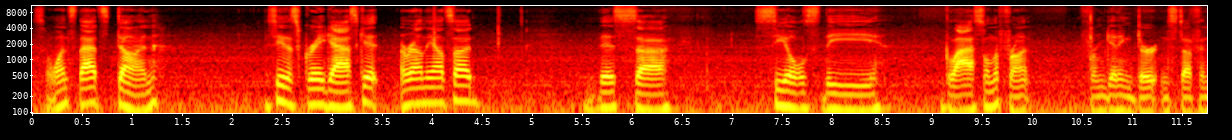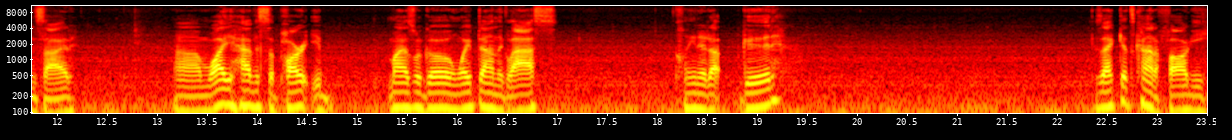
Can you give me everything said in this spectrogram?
So once that's done you see this gray gasket around the outside? This uh, seals the glass on the front from getting dirt and stuff inside. Um, while you have this apart you might as well go and wipe down the glass clean it up good. Because that gets kind of foggy.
